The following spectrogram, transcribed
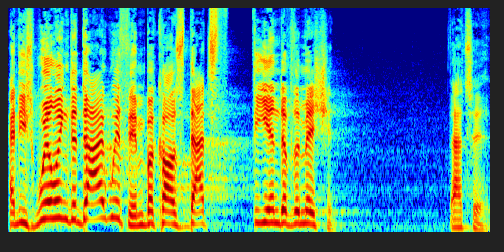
And he's willing to die with him because that's the end of the mission. That's it.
